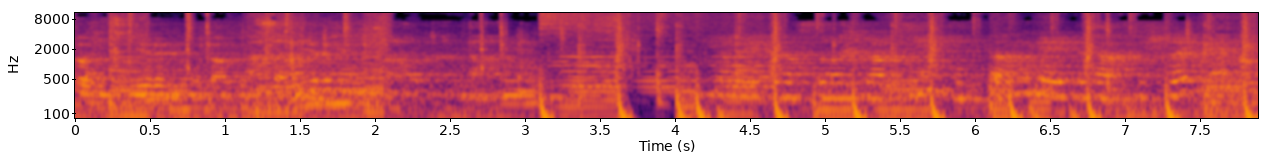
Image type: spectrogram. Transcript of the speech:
produzieren und auch installieren. Technologieorientierte Produktion in unserem Land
